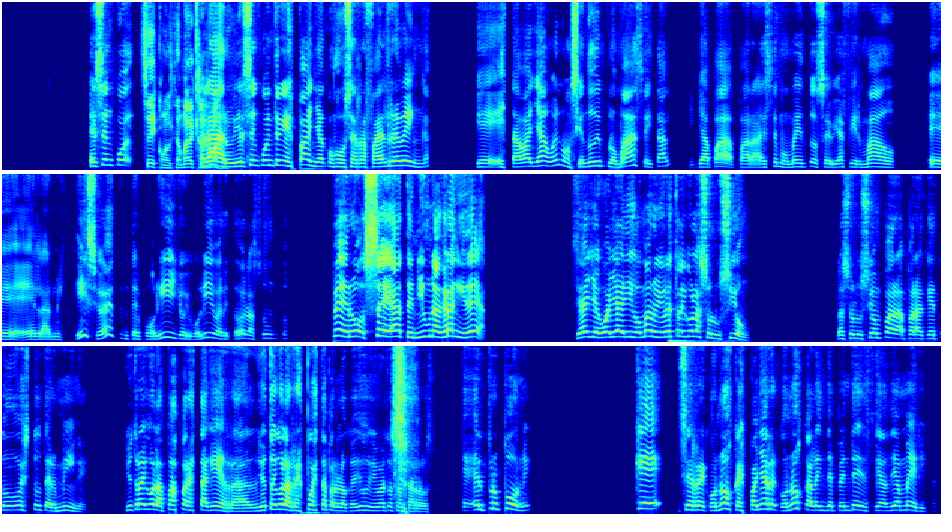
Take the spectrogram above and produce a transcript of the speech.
Él se encuentra. Sí, con el tema del carruaje. Claro, y él se encuentra en España con José Rafael Revenga, que estaba ya, bueno, haciendo diplomacia y tal. Ya pa- para ese momento se había firmado eh, el armisticio este, entre Morillo y Bolívar y todo el asunto. Pero Sea tenía una gran idea. Sea llegó allá y dijo, mano, yo les traigo la solución. La solución para, para que todo esto termine. Yo traigo la paz para esta guerra. Yo traigo la respuesta para lo que dijo Gilberto Santa Rosa. Eh, Él propone que se reconozca, España reconozca la independencia de América,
